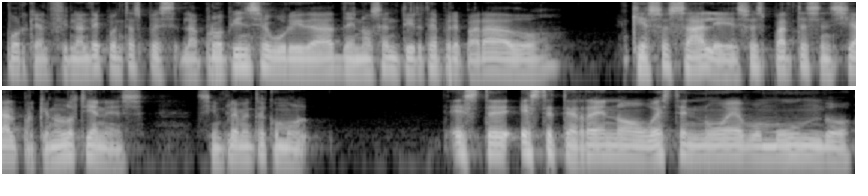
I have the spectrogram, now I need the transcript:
Porque al final de cuentas, pues la propia inseguridad de no sentirte preparado, que eso sale, eso es parte esencial, porque no lo tienes. Simplemente como este, este terreno o este nuevo mundo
